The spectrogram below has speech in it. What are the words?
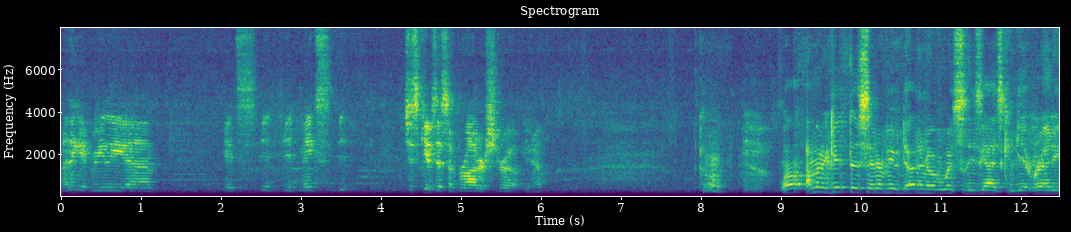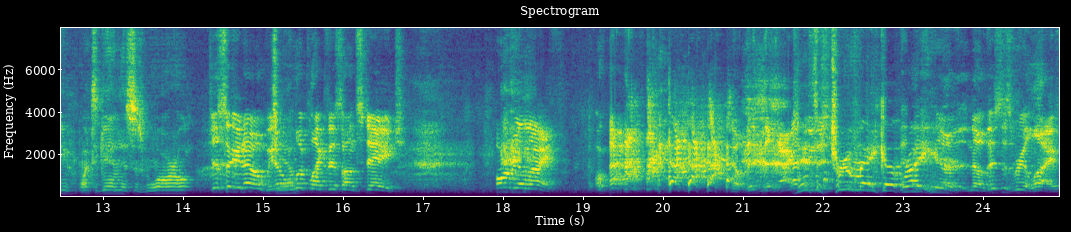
I think it really uh, it's it, it makes it just gives us a broader stroke. You know. Cool. Well, I'm I'm gonna get this interview done and over with so these guys can get ready. Once again, this is Warrel. Just so you know, we Jim? don't look like this on stage. Or real life. No, this, this, actually, This is true makeup right here. No, no, this is real life.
